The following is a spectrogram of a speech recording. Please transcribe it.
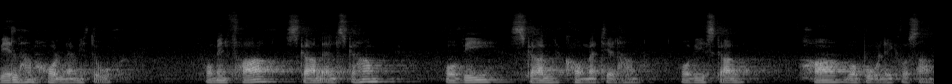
vil han holde mitt ord. 'For min far skal elske ham, og vi skal komme til ham og vi skal ha vår bolig hos ham.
